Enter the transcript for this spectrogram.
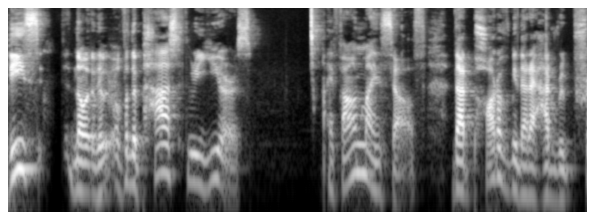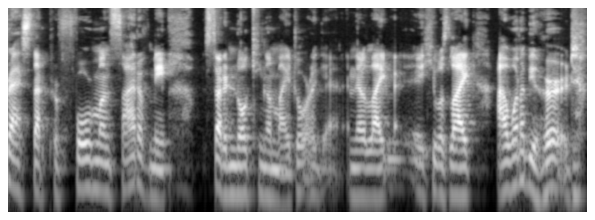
these no, over the past three years, I found myself that part of me that I had repressed, that performance side of me, started knocking on my door again. And they're like, he was like, I want to be heard.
